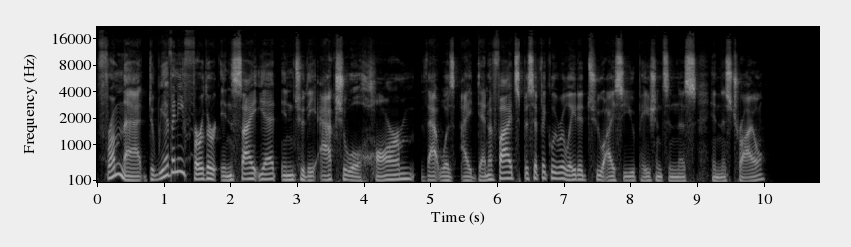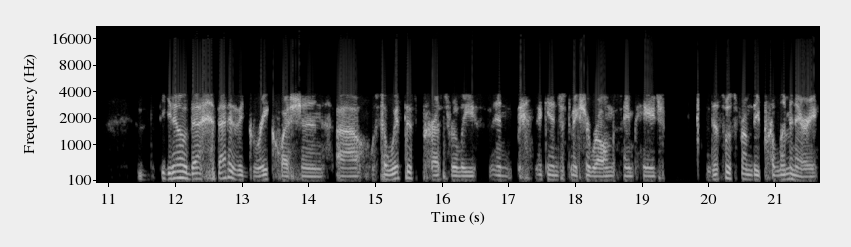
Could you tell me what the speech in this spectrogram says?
from that, do we have any further insight yet into the actual harm that was identified specifically related to ICU patients in this in this trial? You know that that is a great question. Uh, so with this press release, and again, just to make sure we're all on the same page, this was from the preliminary,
